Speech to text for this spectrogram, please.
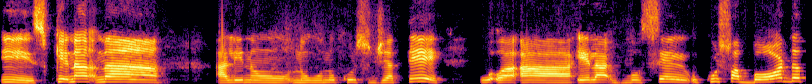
Isso, porque na, na ali no, no, no, curso de AT, a, a, ela, você, o curso aborda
